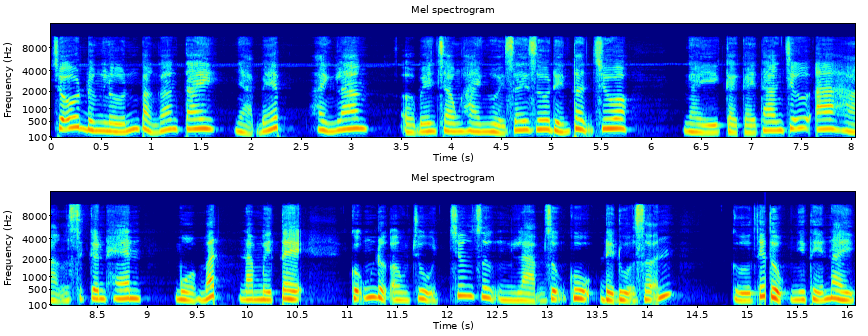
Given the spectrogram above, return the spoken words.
chỗ đứng lớn bằng gang tay, nhà bếp, hành lang, ở bên trong hai người dây dưa đến tận trưa. Ngay cả cái thang chữ A hàng second hand, mùa mất 50 tệ, cũng được ông chủ trưng dựng làm dụng cụ để đùa giỡn. Cứ tiếp tục như thế này,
